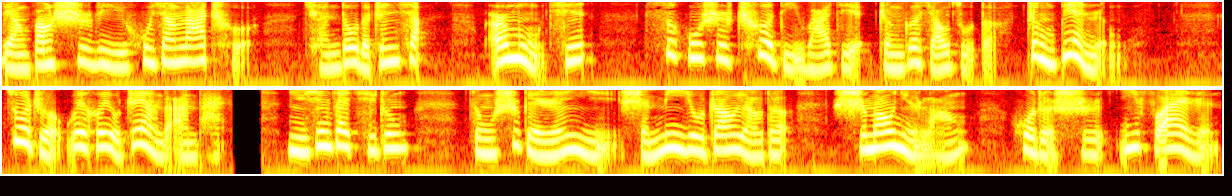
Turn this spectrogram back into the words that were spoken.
两方势力互相拉扯、权斗的真相，而母亲。似乎是彻底瓦解整个小组的政变人物。作者为何有这样的安排？女性在其中总是给人以神秘又招摇的时髦女郎，或者是依附爱人，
